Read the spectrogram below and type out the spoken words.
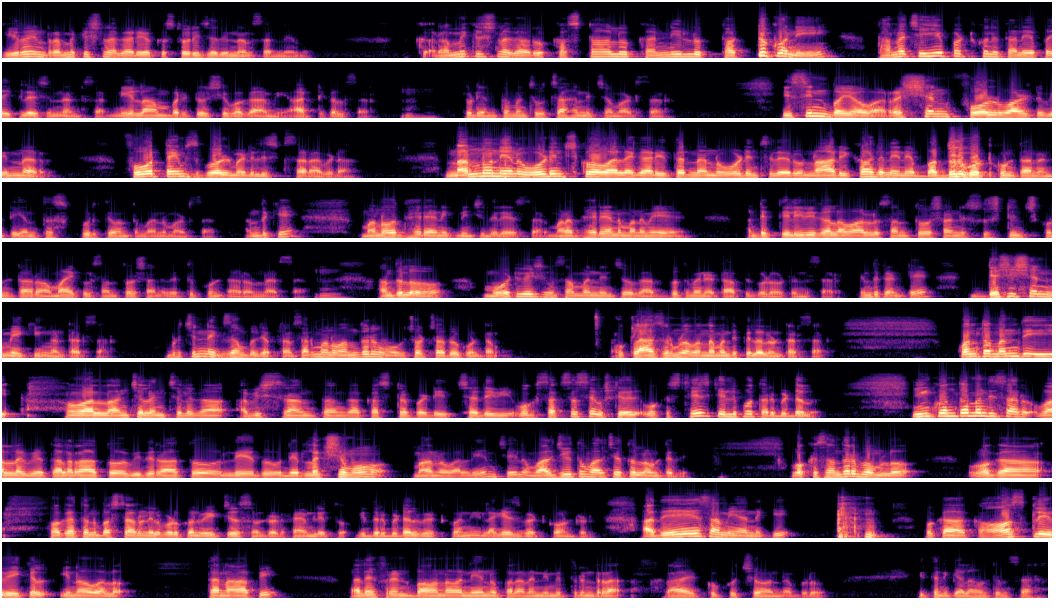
Heroine Ramyakrishna గారి యొక్క story చదివినాను sir నేను. రమ్యకృష్ణ గారు కష్టాలు కన్నీళ్ళు తట్టుకొని తన చెయ్యి పట్టుకొని తనే పైకి లేచిందంట sir. Neelambari to Sivagami article sir. చూడు ఎంత మంచి ఉత్సాహాన్ని ఇచ్చామాట sir. Isinbayeva Russian pole vault winner four times gold medalist sir ఆవిడ. నన్ను నేను ఓడించుకోవాలి గారు ఇతరు నన్ను ఓడించలేరు నా రికార్డు నేనే బద్దులు కొట్టుకుంటానంటే ఎంత స్ఫూర్తివంతం అన్నమాట సార్. అందుకే మనోధైర్యానికి మించింది లేదు సార్. మన ధైర్యాన్ని మనమే అంటే తెలివి గల వాళ్ళు సంతోషాన్ని సృష్టించుకుంటారు అమాయకులు సంతోషాన్ని వెతుక్కుంటారు అన్నారు సార్. అందులో మోటివేషన్ సంబంధించి ఒక అద్భుతమైన టాపిక్ కూడా ఉంది సార్. ఎందుకంటే డెసిషన్ మేకింగ్ అంటారు సార్. ఇప్పుడు చిన్న ఎగ్జాంపుల్ చెప్తాను సార్. మనం అందరం ఒక చోట చదువుకుంటాం. ఒక క్లాస్ రూమ్లో వంద మంది పిల్లలు ఉంటారు సార్. కొంతమంది వాళ్ళు అంచెలంచెలుగా అవిశ్రాంతంగా కష్టపడి చదివి ఒక సక్సెస్ స్టేజ్ ఒక స్టేజ్కి వెళ్ళిపోతారు బిడ్డలు. ఇంకొంతమంది సార్ వాళ్ళ తలరాతో విధిరాతో లేదు నిర్లక్ష్యమో మనం వాళ్ళు ఏం చేయలేం. వాళ్ళ జీవితం వాళ్ళ చేతుల్లో ఉంటుంది. ఒక సందర్భంలో ఒక ఒక అతను బస్ స్టాండ్లో నిలబడుకొని వెయిట్ చేస్తుంటాడు ఫ్యామిలీతో. ఇద్దరు బిడ్డలు పెట్టుకొని లగేజ్ పెట్టుకుంటాడు అదే సమయానికి ఒక కాస్ట్లీ వెహికల్ ఇన్నోవాలో తను ఆపి అదే ఫ్రెండ్ బాగున్నావా? నేను పలానా నీ మిత్రుని రా రా ఎక్కువ కూర్చో అన్నప్పుడు ఇతనికి ఎలా ఉంటుంది సార్?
